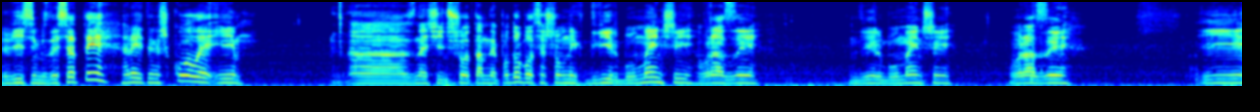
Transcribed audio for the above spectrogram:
8 з 10 рейтинг школи і. А, значить, що там не подобалося, що в них двір був менший в рази. Двір був менший в рази. І.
